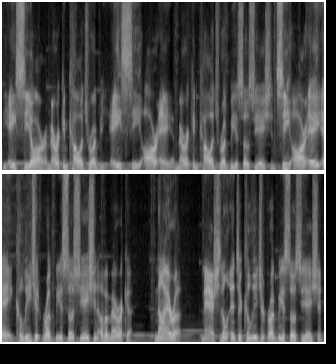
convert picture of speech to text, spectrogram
The ACR, American College Rugby, ACRA, American College Rugby Association, CRAA, Collegiate Rugby Association of America, NIRA, National Intercollegiate Rugby Association,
